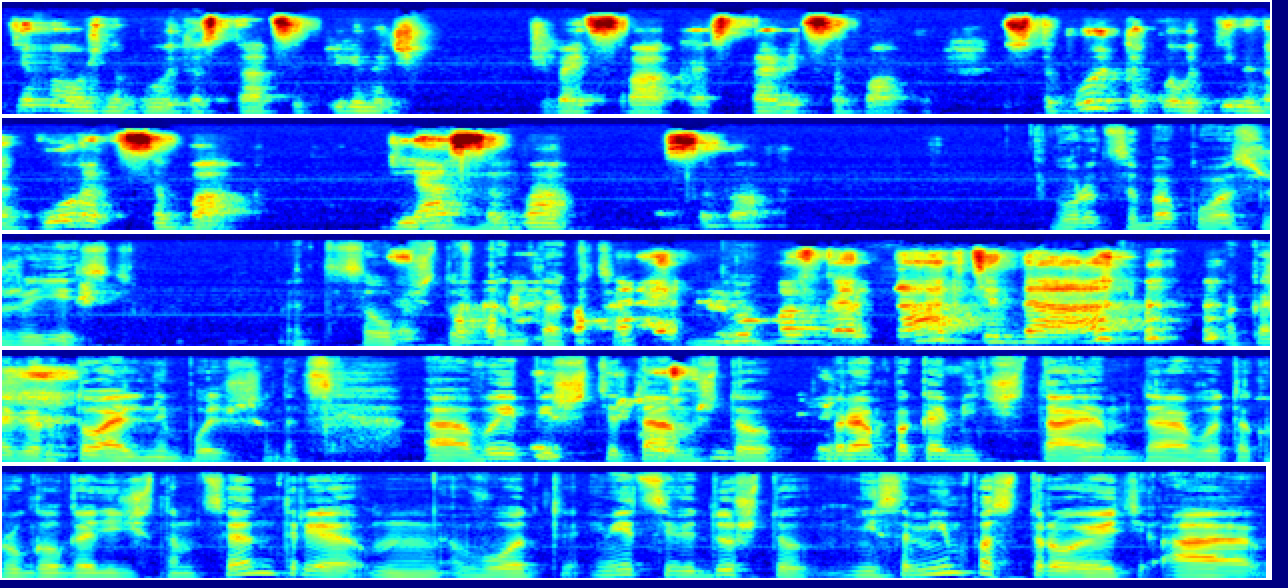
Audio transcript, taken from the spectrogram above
где можно будет остаться, переночевать собакой, оставить собаку. То есть это будет такой вот именно город собак, для угу. собак, собак. Город собак у вас уже есть. Это сообщество пока, ВКонтакте. Пока да. группа ВКонтакте, да. Пока виртуальный больше, да. А вы пишете там, что прям пока мечтаем, да, вот о круглогодичном центре, вот, имеется в виду, что не самим построить, а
